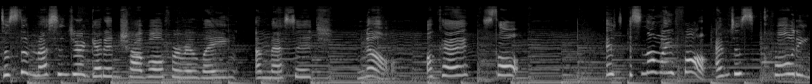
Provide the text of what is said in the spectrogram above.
Does the messenger get in trouble for relaying a message? No. Okay. So. It's, it's not my fault. I'm just quoting.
